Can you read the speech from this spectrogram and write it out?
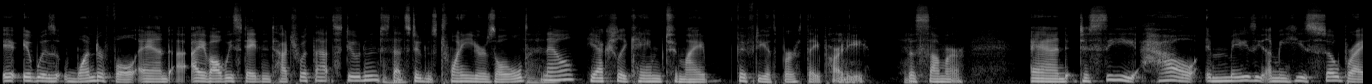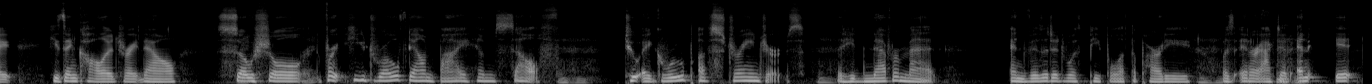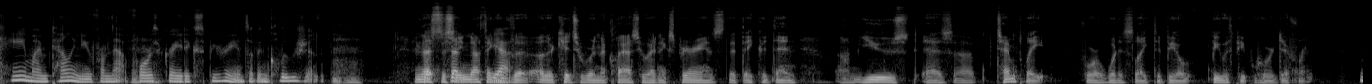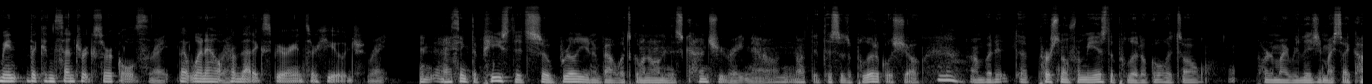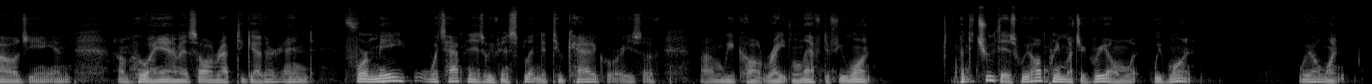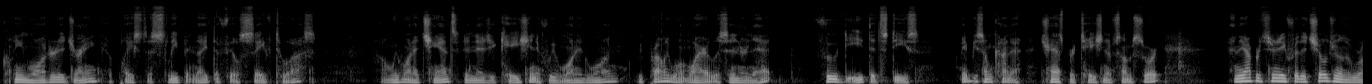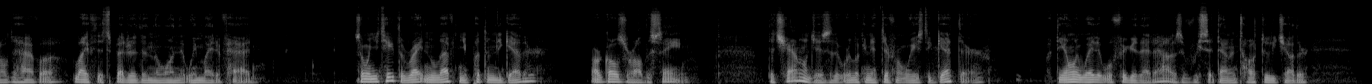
It, it was wonderful. And I- I've always stayed in touch with that student. Mm-hmm. That student's 20 years old mm-hmm. now. He actually came to my 50th birthday party mm-hmm. this summer. And to see how amazing, I mean, he's so bright. He's in college right now, social. For, he drove down by himself to a group of strangers that he'd never met and visited with people at the party, was interactive. And it came, I'm telling you, from that fourth grade experience of inclusion. And that's That- to say that- nothing yeah. of the other kids who were in the class who had an experience that they could then um, use as a template for what it's like to be be with people who are different. I mean, the concentric circles Right, that went out from that experience are huge. Right. And I think the piece that's so brilliant about what's going on in this country right now, not that this is a political show, um, but it, the personal for me is the political. It's all part of my religion, my psychology, and um, who I am. It's all wrapped together. And for me, what's happened is we've been split into two categories of, um, we call it right and left if you want. But the truth is, we all pretty much agree on what we want. We all want clean water to drink, a place to sleep at night that feels safe to us. Um, we want a chance at an education if we wanted one. We probably want wireless internet, food to eat that's decent, maybe some kind of transportation of some sort, and the opportunity for the children of the world to have a life that's better than the one that we might have had. So when you take the right and the left and you put them together, our goals are all the same. The challenge is that we're looking at different ways to get there, but the only way that we'll figure that out is if we sit down and talk to each other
